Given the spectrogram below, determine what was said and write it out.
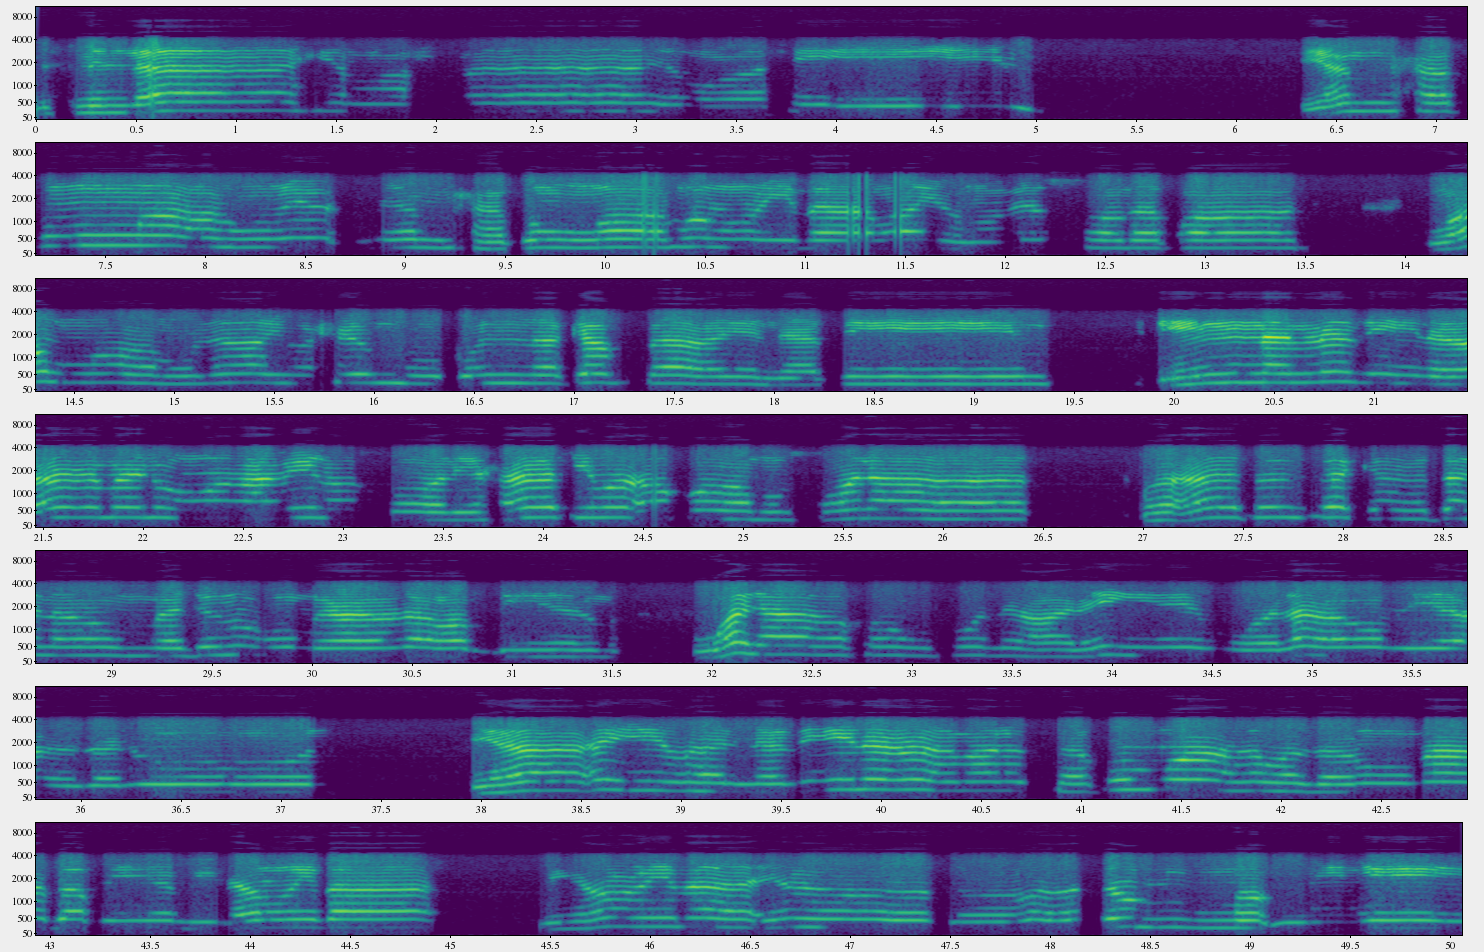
بسم الله الرحمن الرحيم يمحق الله يمحق الله الربا ويربي الصدقات۔ والله لا يحب كل كفار أثيم إن الذين آمنوا وعملوا الصالحات وأقاموا الصلاة وآتوا الزكاة لهم أجرهم عند ربهم ولا خوف عليهم ولا هم يحزنون. يا أيها الذين آمنوا اتقوا الله وذروا ما بقي من الربا من الربا إن كنتم مؤمنين.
